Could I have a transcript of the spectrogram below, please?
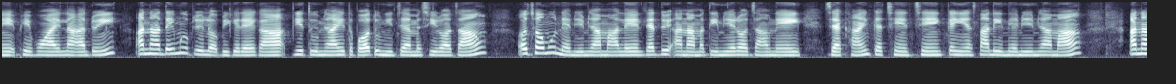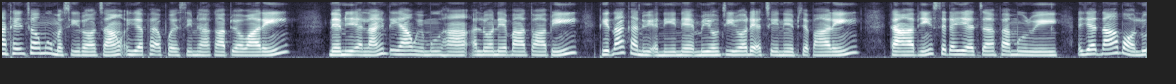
နှစ်ဖေဖော်ဝါရီလအတွင်းအာဏာသိမ်းမှုပြုလုပ်ပြီးကတည်းကပြည်သူများ၏သဘောတူညီချက်မရှိတော့ကြောင်းအုပ်ချုပ်မှုနယ်မြေများမှာလည်းလက်တွေ့အာဏာမတည်မြဲတော့ကြောင်းနဲ့ရခိုင်ကချင်ချင်းကရင်စသည့်နယ်မြေများမှာအာဏာထိန်းချုပ်မှုမရှိတော့ကြောင်းအရက်ဖက်အဖွဲ့အစည်းများကပြောပါရယ်နယ်မြေအလိုက်တရားဝင်မှုဟာအလွန်နေပါသွားပြီးဒေသခံတွေအနေနဲ့မယုံကြည်တော့တဲ့အခြေအနေဖြစ်ပါတယ်။ဒါအပြင်စစ်တပ်ရဲ့အကြမ်းဖက်မှုတွေအရက်သားပေါ်လူ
